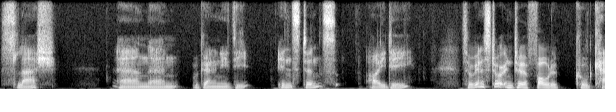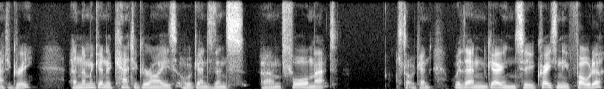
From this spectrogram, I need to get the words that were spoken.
slash and then we're going to need the instance ID. So we're going to store it into a folder called category, and then we're going to categorize, or we're going to then um, format. I'll start again. We're then going to create a new folder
